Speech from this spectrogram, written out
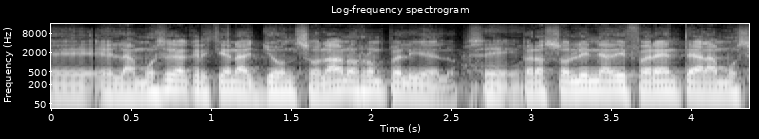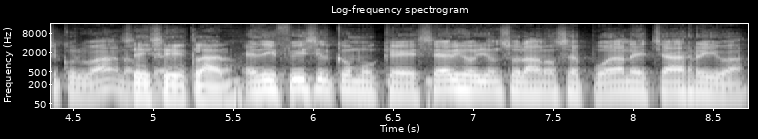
Eh, en la música cristiana, John Solano rompe el hielo. Sí. Pero son líneas diferentes a la música urbana. Sí, sí, claro. Es difícil como que Sergio y John Solano se puedan echar arriba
